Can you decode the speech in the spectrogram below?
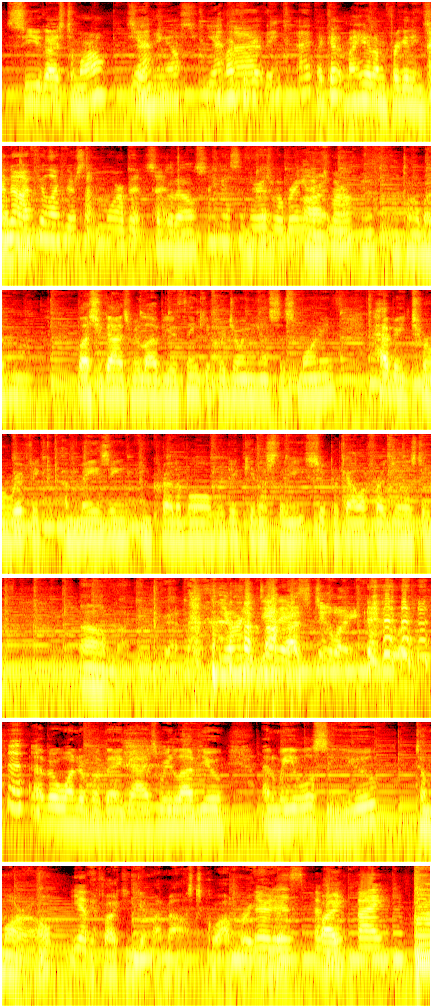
see you guys tomorrow. Is Yeah. anything else? Yeah, I, I think I, I get my head. I'm forgetting something. I know. I feel like there's something more, but Something I, else? I guess if there is, Okay. we'll bring it All up right. tomorrow. Yeah, we'll talk about it. Bless you guys. We love you. Thank you for joining us this morning. Have a terrific, amazing, incredible, ridiculously supercalifragilistic. Oh, I'm not going to do that. You already did it. It's too late. It's too late. Have a wonderful day, guys. We love you, and we will see you tomorrow. Yep. If I can get my mouse to cooperate. There it is. Okay. Bye. Bye.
